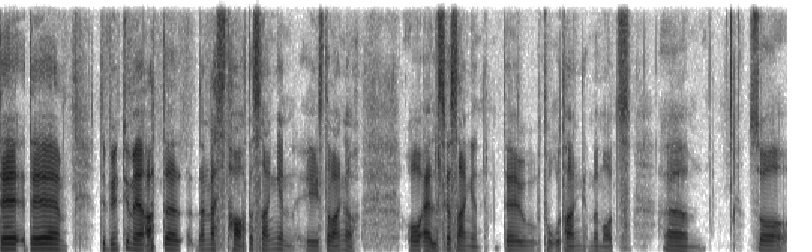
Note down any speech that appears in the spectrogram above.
det, det det begynte jo med at uh, den mest hata sangen i Stavanger, og elsker sangen, det er jo Tore Tang med Mods. Um, så,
